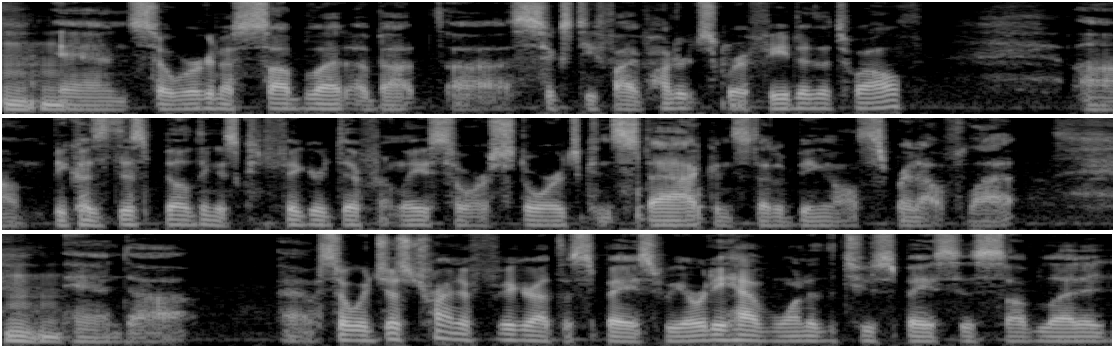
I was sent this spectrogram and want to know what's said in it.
Mm-hmm. And so we're going to sublet about uh, 6,500 square feet of the 12 um, because this building is configured differently. So our storage can stack instead of being all spread out flat. Mm-hmm. And uh, uh, so we're just trying to figure out the space. We already have one of the two spaces subletted.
